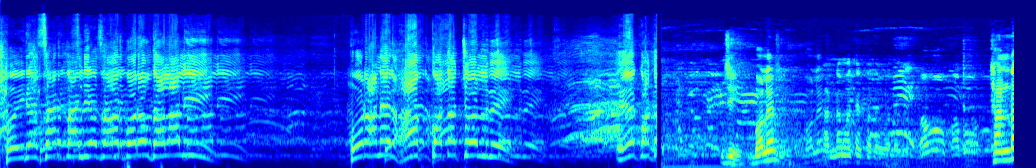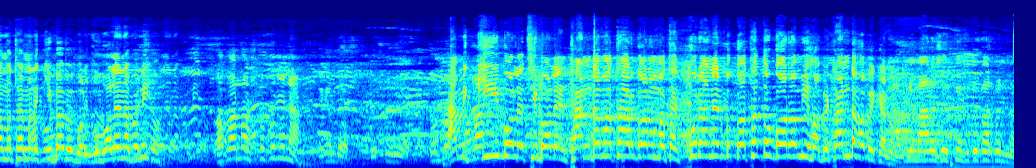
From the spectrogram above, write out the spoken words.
স্বৈরাচার পালিয়ে যাওয়ার পরেও দালালি। কোরআনের হক কথা চলবে। এ কথা জি বলেন। ঠান্ডা মাথায় কথা বলেন। ঠান্ডা মাথায় মানে কীভাবে বলব? বলেন আপনি। বাবা নষ্ট করি না। আমি কি বলেছি বলেন? ঠান্ডা মাথা আর গরম মাথা। কোরআনের কথা তো গরমই হবে। ঠান্ডা হবে কেন? আপনি মানুষ উত্তর দিতে পারবেন না।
